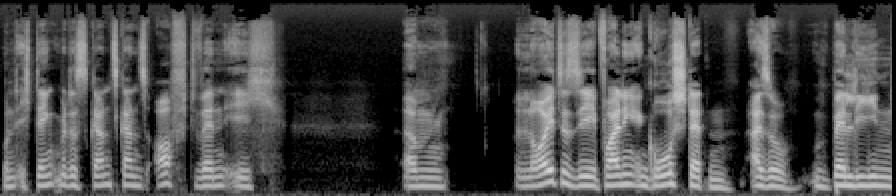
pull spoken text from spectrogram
Und ich denke mir das ganz, ganz oft, wenn ich ähm, Leute sehe, vor allen Dingen in Großstädten, also Berlin,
